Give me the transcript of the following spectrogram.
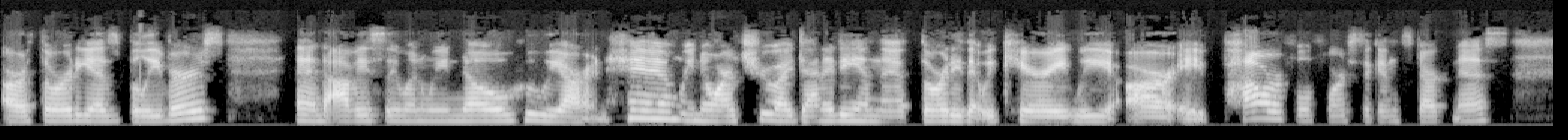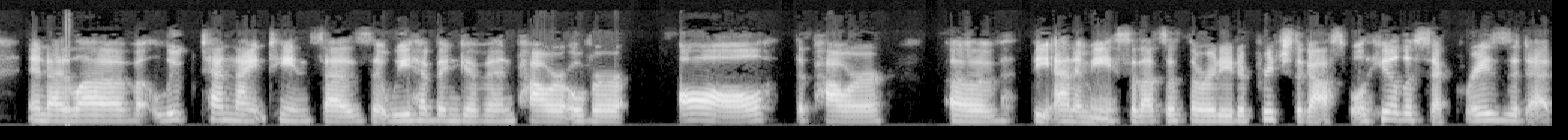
our authority as believers. And obviously, when we know who we are in Him, we know our true identity and the authority that we carry, we are a powerful force against darkness. And I love Luke 10 19 says that we have been given power over all the power of the enemy. So that's authority to preach the gospel, heal the sick, raise the dead,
